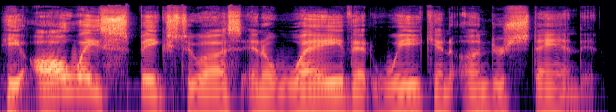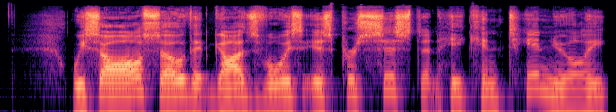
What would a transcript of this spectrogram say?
He always speaks to us in a way that we can understand it. We saw also that God's voice is persistent. He continually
